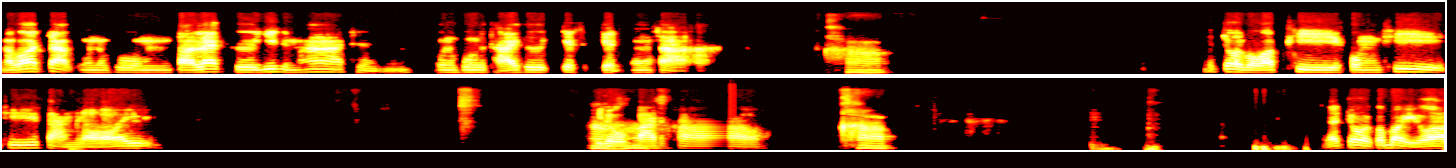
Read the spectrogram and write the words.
แล้วก็จากอุณหภูมิตอนแรกคือยี่สิบห้าถึงอุณหภูมิสุดท้ายคือเจ็ดสิบเจ็ดองศา ครับแล้ว โจทย์บอกว่า P คงที่ที่สามร้อยกิโลปาสคาลครับ และโจทย์ก็บอกอีกว่า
